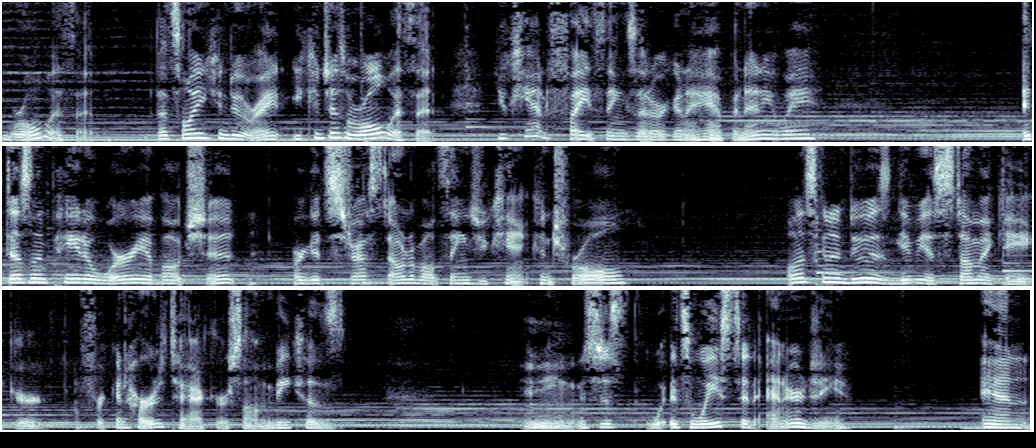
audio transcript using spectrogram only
roll with it. That's all you can do, right? You can just roll with it. You can't fight things that are going to happen anyway. It doesn't pay to worry about shit or get stressed out about things you can't control. All it's going to do is give you a stomach ache or a freaking heart attack or something because I mean, it's just it's wasted energy. And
